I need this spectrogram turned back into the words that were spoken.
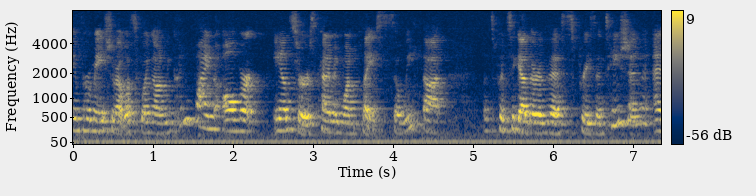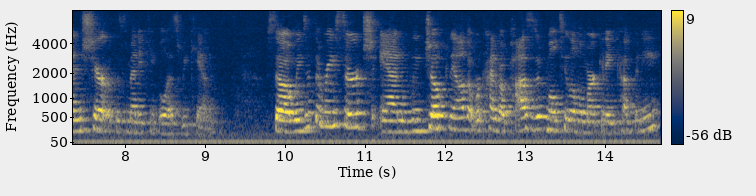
information about what's going on, we couldn't find all of our answers kind of in one place. So we thought, let's put together this presentation and share it with as many people as we can. So we did the research and we joke now that we're kind of a positive multi-level marketing company.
